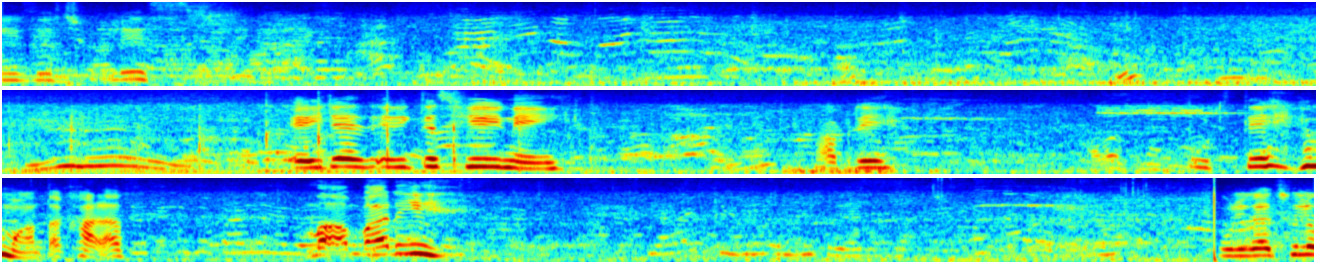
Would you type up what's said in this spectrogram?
এই যে চলে। এইটা এদিকটা সিঁড়ি নেই। বাপরে, উঠতে মাথা খারাপ। বাবারে। ফুল গাছগুলো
